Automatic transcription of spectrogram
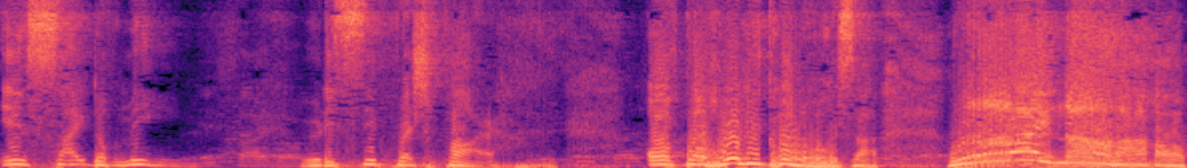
Inside of me, receive fresh fire of the Holy Ghost right now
